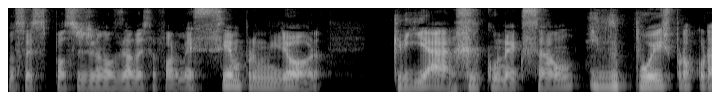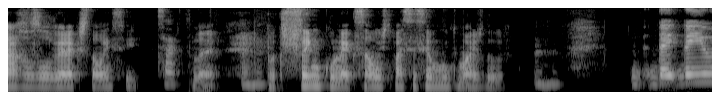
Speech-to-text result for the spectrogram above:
não sei se posso generalizar desta forma. É sempre melhor criar reconexão e depois procurar resolver a questão em si. Certo. Não é? Uhum. Porque sem conexão isto vai ser sempre muito mais duro. Uhum. Daí, daí eu,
